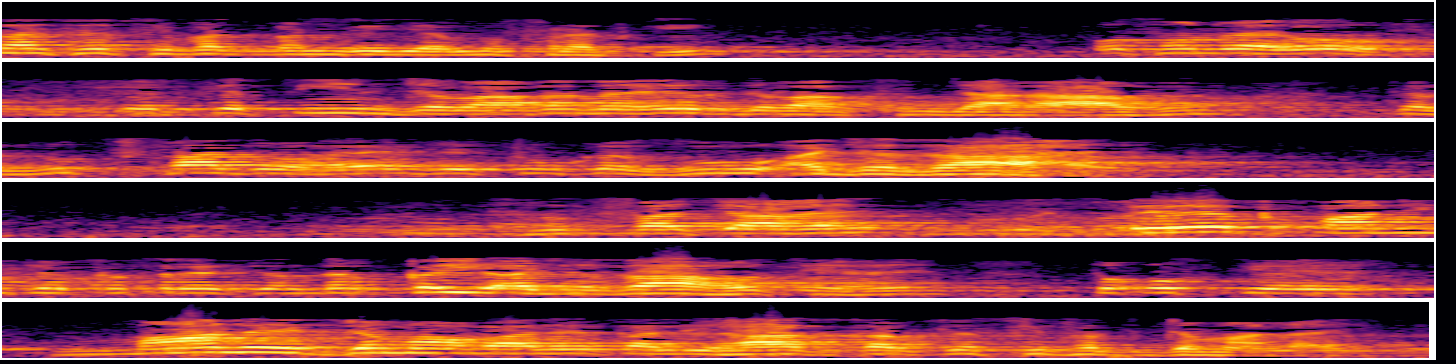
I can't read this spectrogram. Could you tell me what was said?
کیسے صفت بن گئی ہے مفرت کی۔ وہ سن رہے ہو اس کے تین جواب میں ایک جواب سمجھا رہا ہوں کہ نطفہ جو ہے یہ چونکہ زو اجزا ہے۔ نطفہ کیا ہے؟ ایک پانی کے قطرے کے اندر کئی اجزاء ہوتے ہیں تو اس کے معنی جمع والے کا لحاظ کر کے صفت جمع لائی گئی۔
